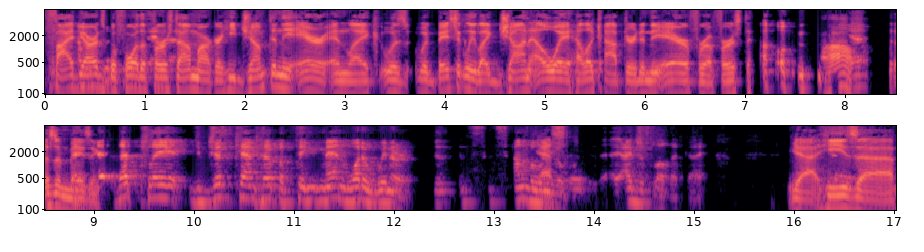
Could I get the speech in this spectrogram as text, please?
Five yards before the first down marker, he jumped in the air and like was would basically like John Elway helicoptered in the air for a first down. Wow, yeah. that was amazing. That, that, play, you just can't help but think, man, what a winner! It's, it's unbelievable. Yes. I just love that guy. Yeah, he's uh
